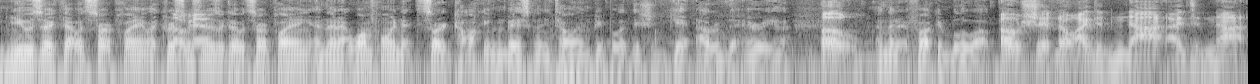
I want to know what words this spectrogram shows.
music that would start playing, like Christmas Okay. music that would start playing, and then at one point it started talking and basically telling people that they should get out of the area, oh, and then it fucking blew up. Oh shit! No, I did not. I did not.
